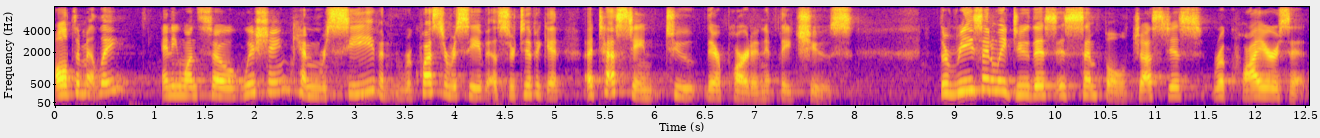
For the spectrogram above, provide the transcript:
Ultimately, anyone so wishing can receive and request and receive a certificate attesting to their pardon if they choose. The reason we do this is simple justice requires it.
